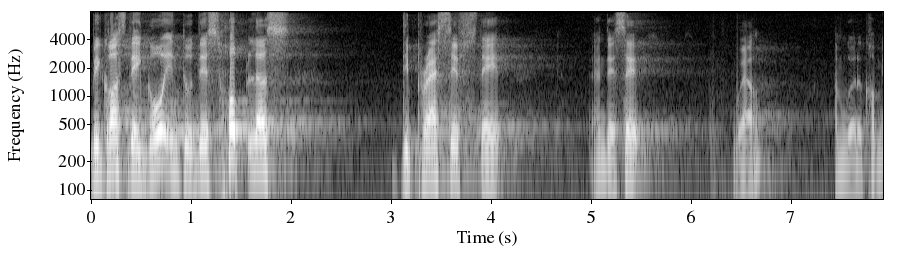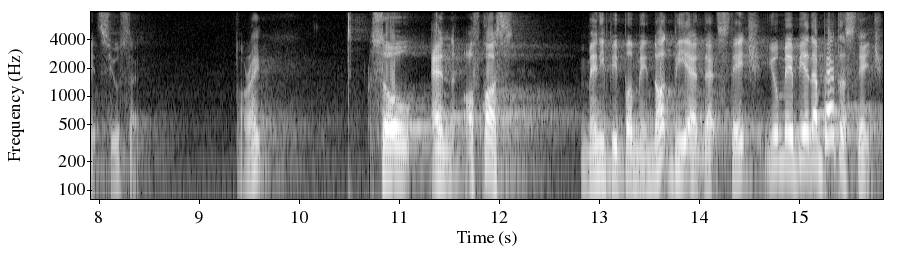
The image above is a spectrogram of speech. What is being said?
because they go into this hopeless, depressive state and they say, well, I'm going to commit suicide. All right? So, and of course, many people may not be at that stage. You may be at a better stage,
